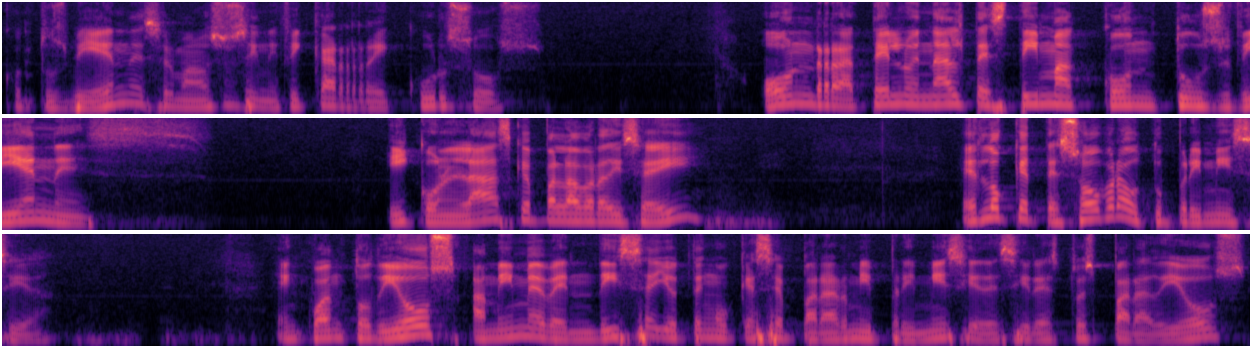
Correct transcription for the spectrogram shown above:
Con tus bienes, hermano. Eso significa recursos. Honra, tenlo en alta estima con tus bienes. ¿Y con las qué palabra dice ahí? ¿Es lo que te sobra o tu primicia? En cuanto Dios a mí me bendice, yo tengo que separar mi primicia y decir esto es para Dios.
